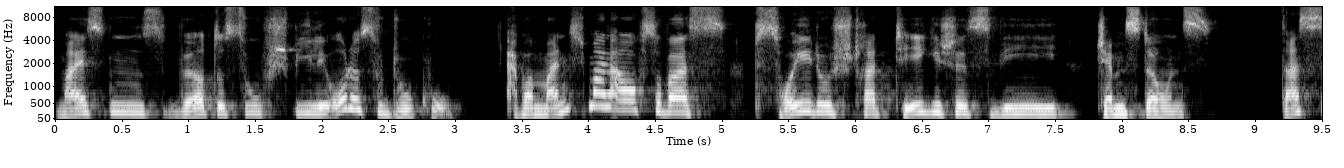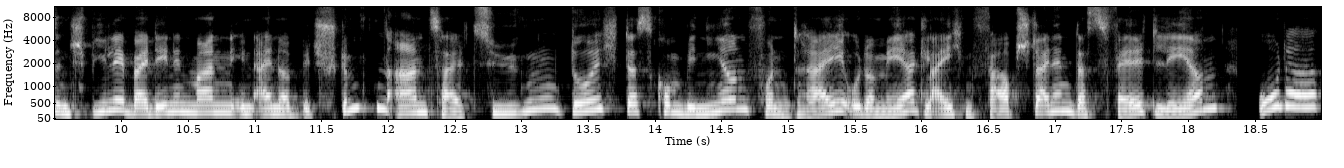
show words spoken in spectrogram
Meistens Wörtersuchspiele oder Sudoku aber manchmal auch sowas pseudostrategisches wie Gemstones. Das sind Spiele, bei denen man in einer bestimmten Anzahl Zügen durch das Kombinieren von drei oder mehr gleichen Farbsteinen das Feld leeren oder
